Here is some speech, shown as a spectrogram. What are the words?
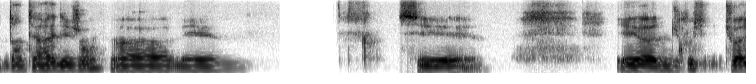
d'intérêt de, des gens. Euh, mais c'est. Et du coup, tu vois,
